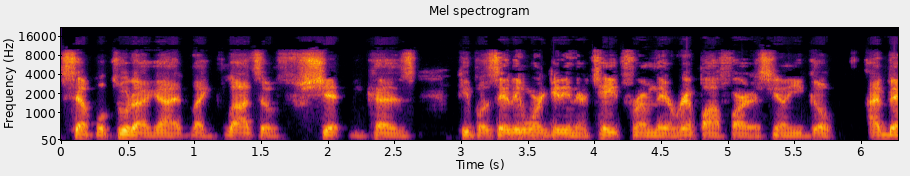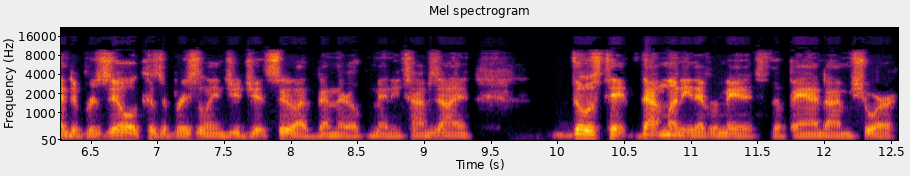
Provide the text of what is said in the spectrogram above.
Sepultura got like lots of shit because people say they weren't getting their tape from their ripoff artists. You know, you go. I've been to Brazil because of Brazilian Jiu Jitsu. I've been there many times. I those tape that money never made it to the band i'm sure.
